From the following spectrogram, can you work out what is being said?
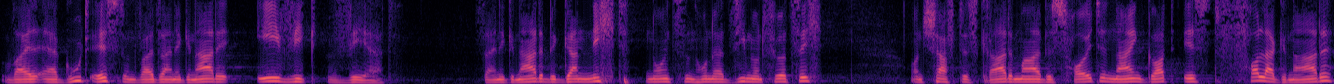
weil er gut ist und weil seine Gnade ewig währt. Seine Gnade begann nicht 1947 und schafft es gerade mal bis heute. Nein, Gott ist voller Gnade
